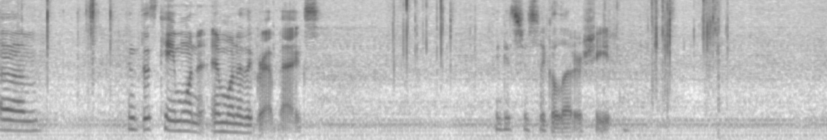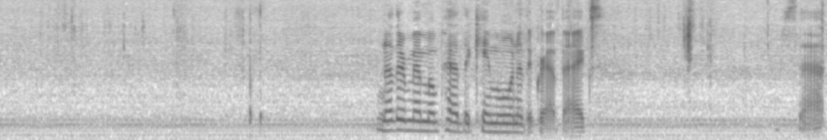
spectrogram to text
Um, I think this came one in one of the grab bags. I think it's just like a letter sheet. Another memo pad that came in one of the grab bags. There's that.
